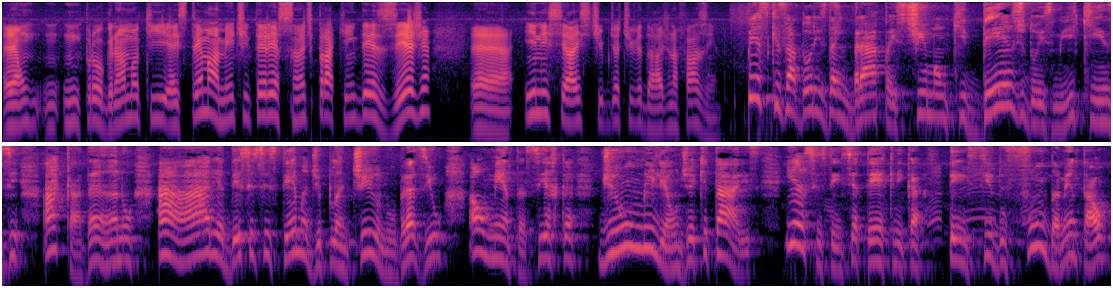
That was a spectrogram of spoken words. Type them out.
é um, um, programa que é extremamente interessante para quem deseja é, iniciar esse tipo de atividade na fazenda. Pesquisadores da Embrapa estimam que desde 2015, a cada ano, a área desse sistema de plantio no Brasil aumenta cerca de um milhão de hectares. E a assistência técnica tem sido fundamental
